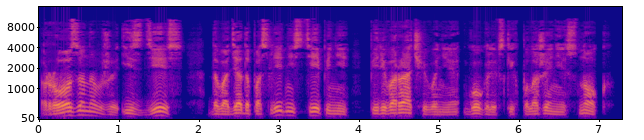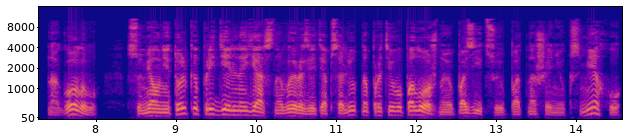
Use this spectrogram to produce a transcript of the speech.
Розанов же и здесь, доводя до последней степени переворачивания гоголевских положений с ног на голову, сумел не только предельно ясно выразить абсолютно противоположную позицию по отношению к смеху,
